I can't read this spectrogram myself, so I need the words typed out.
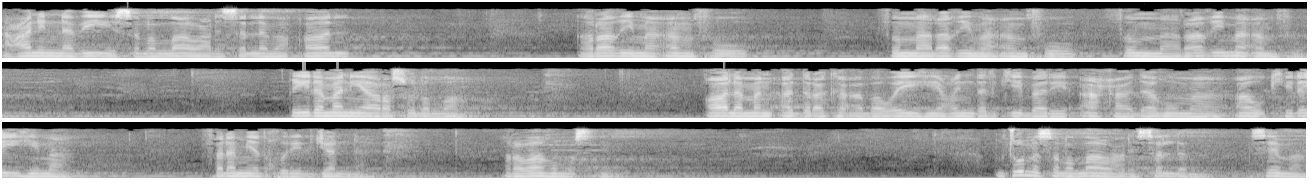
عن النبي صلى الله عليه وسلم قال رغم أنف ثم رغم أنف ثم رغم أنف قيل من يا رسول الله قال من أدرك أبويه عند الكبر أحدهما أو كليهما فلم يدخل الجنة. رواه مسلم. نتوم صلى الله عليه وسلم سيما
